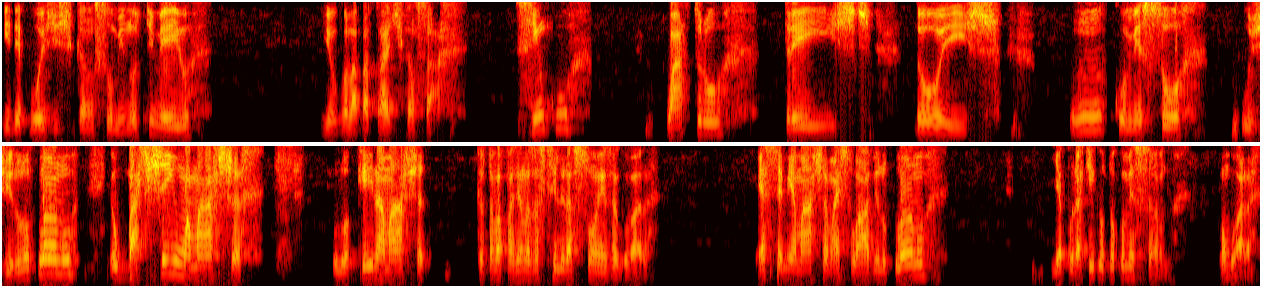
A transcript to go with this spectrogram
e depois descanso um minuto e meio e eu vou lá para trás descansar. Cinco, quatro, três, dois, um. Começou o giro no plano. Eu baixei uma marcha, coloquei na marcha que eu estava fazendo as acelerações agora. Essa é a minha marcha mais suave no plano e é por aqui que eu estou começando. Vamos embora.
